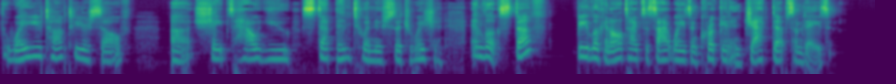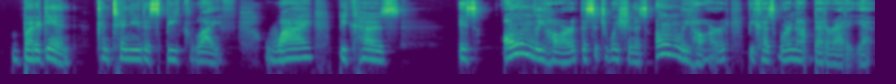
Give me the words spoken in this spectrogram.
the way you talk to yourself uh, shapes how you step into a new situation. And look, stuff be looking all types of sideways and crooked and jacked up some days. But again, continue to speak life. Why? Because it's only hard. The situation is only hard because we're not better at it yet.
